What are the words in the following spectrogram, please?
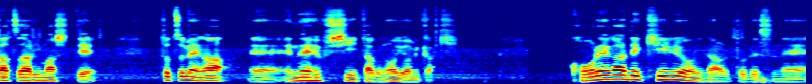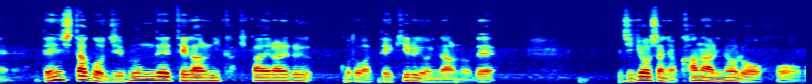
2つありまして、1つ目が、えー、NFC タグの読み書き。これができるようになるとですね、電子タグを自分で手軽に書き換えられることができるようになるので、事業者にはかなりの朗報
